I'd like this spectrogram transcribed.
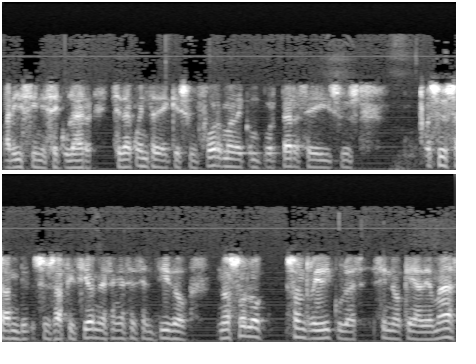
París secular se da cuenta de que su forma de comportarse y sus sus, sus aficiones en ese sentido no solo son ridículas, sino que además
